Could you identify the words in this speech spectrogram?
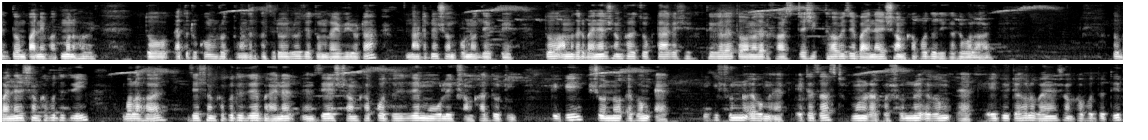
একদম পানি ভাত মনে হবে। তো এতটুকু অনুরোধ তোমাদের কাছে রইল যে তোমরা এই ভিডিওটা না টেনে সম্পূর্ণ দেখবে। তো আমাদের বাইনারি সংখ্যার যোগটা আগে শিখতে গেলে, তো আমাদের ফার্স্টে শিখতে হবে যে বাইনারি সংখ্যা পদ্ধতি কাকে বলা হয়। তো বাইনারি সংখ্যা পদ্ধতি বলা হয় যে সংখ্যা পদ্ধতিতে বাইনারি যে সংখ্যা পদ্ধতিতে মৌলিক সংখ্যা দুটি কী কী? শূন্য এবং এক। কী কী শূন্য এবং এক? এটা জাস্ট মনে রাখব, শূন্য এবং এক। এই দুইটা হলো বাইনারি সংখ্যা পদ্ধতির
